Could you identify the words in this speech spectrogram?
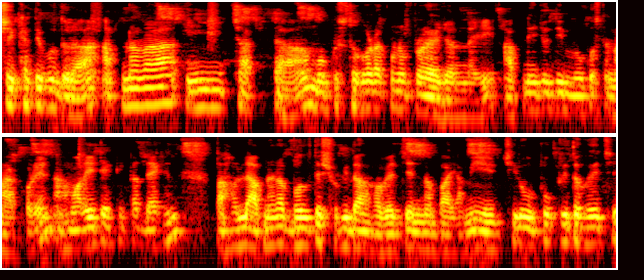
শিক্ষার্থী বন্ধুরা, আপনারা এই চারটা মুখস্থ করার কোনো প্রয়োজন নেই। আপনি যদি মুখস্থ না করেন, আমার এই টেকনিকটা দেখেন, তাহলে আপনারা বলতে সুবিধা হবে যে, না ভাই, আমি চির উপকৃত হয়েছে।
